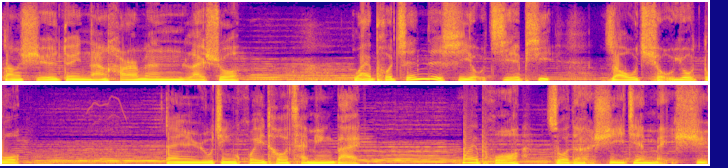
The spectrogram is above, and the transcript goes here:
当时对男孩们来说，外婆真的是有洁癖，要求又多。但如今回头才明白，外婆做的是一件美事。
